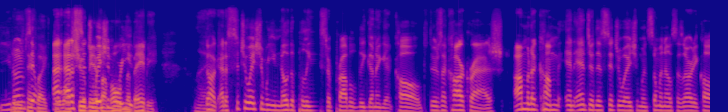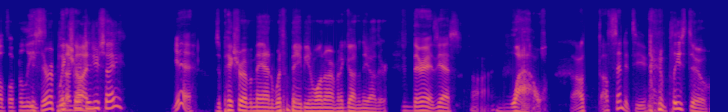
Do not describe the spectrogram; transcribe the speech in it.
You know what, I'm think, saying? Like, at, at a shoot me if I'm situation where holding you baby. Like, dog at a situation where you know the police are probably gonna get called. There's a car crash. I'm gonna come and enter this situation when someone else has already called for police. is there a picture? gun. did you say? Yeah, There's a picture of a man with a baby in one arm and a gun in the other. there is. Yes, ah, Wow. I'll I'll send it to you. Please do.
